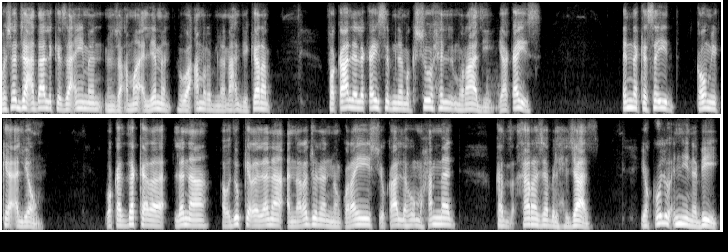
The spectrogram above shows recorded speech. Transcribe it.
وشجع ذلك زعيما من زعماء اليمن هو عمرو بن معدي كرب. فقال لقيس بن مكشوح المرادي يا قيس إنك سيد قومك اليوم وقد ذكر لنا أو ذكر لنا أن رجلا من قريش يقال له محمد قد خرج بالحجاز يقول إني نبي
